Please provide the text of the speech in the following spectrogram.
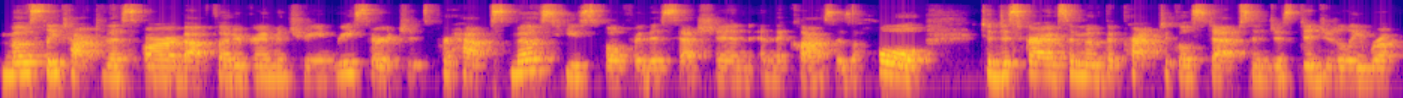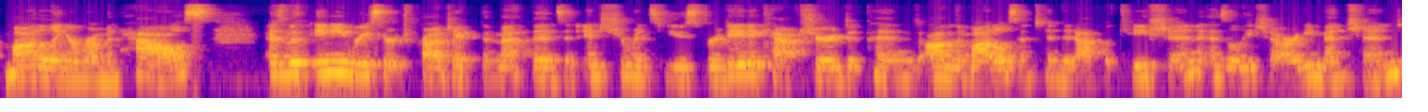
mostly talked thus far about photogrammetry and research, it's perhaps most useful for this session and the class as a whole to describe some of the practical steps in just digitally modeling a Roman house. As with any research project, the methods and instruments used for data capture depend on the model's intended application, as Alicia already mentioned.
